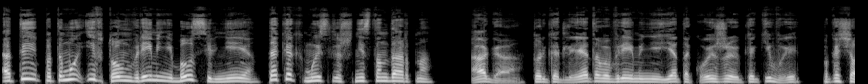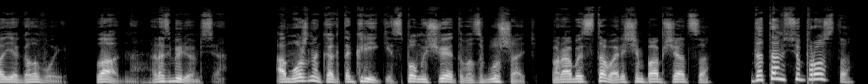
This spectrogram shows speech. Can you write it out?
«А ты потому и в том времени был сильнее, так как мыслишь нестандартно». «Ага, только для этого времени я такой же, как и вы», — покачал я головой. «Ладно, разберемся. А можно как-то крики с помощью этого заглушать? Пора бы с товарищем пообщаться». «Да там все просто.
